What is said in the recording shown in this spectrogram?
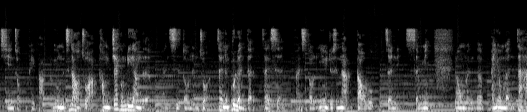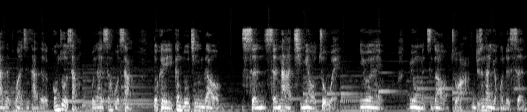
行走不疲乏。因为我们知道主啊，靠我们加给我们力量的。凡事都能做，在人不能的，在神凡事都能，因为就是那道路、真理、生命。让我们的朋友们在他的不管是他的工作上，或者在生活上，都可以更多经历到神神那奇妙的作为。因为，因为我们知道主啊，你就是那永恒的神，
